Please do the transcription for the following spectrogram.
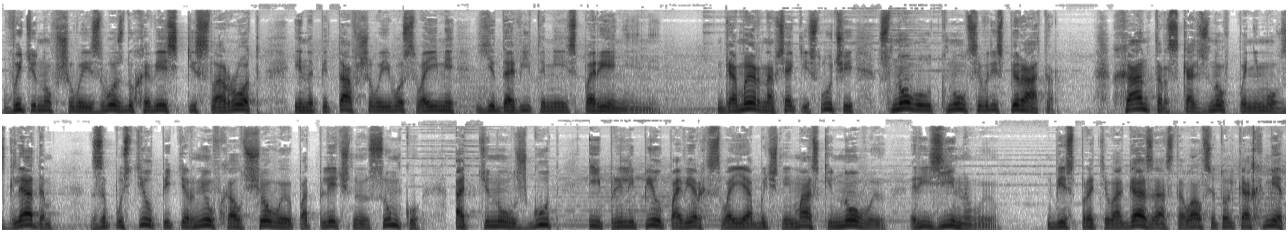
вытянувшего из воздуха весь кислород и напитавшего его своими ядовитыми испарениями. Гомер на всякий случай снова уткнулся в респиратор. Хантер, скользнув по нему взглядом, запустил пятерню в холщовую подплечную сумку, оттянул жгут и прилепил поверх своей обычной маски новую, резиновую. Без противогаза оставался только Ахмед,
